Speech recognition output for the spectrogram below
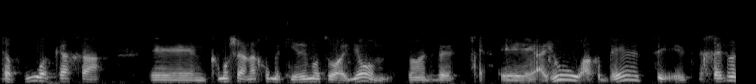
טבוע ככה. אה, כמו שאנחנו מכירים אותו היום. זאת אומרת, והיו הרבה חבר'ה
